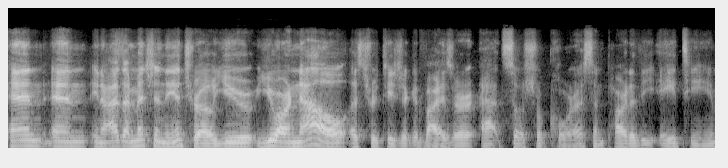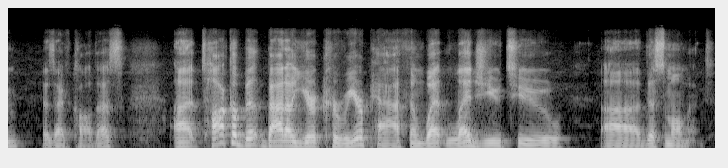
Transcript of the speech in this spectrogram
And and you know, as I mentioned in the intro, you you are now a strategic advisor at Social Chorus and part of the A team, as I've called us. Uh, talk a bit about uh, your career path and what led you to uh, this moment.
